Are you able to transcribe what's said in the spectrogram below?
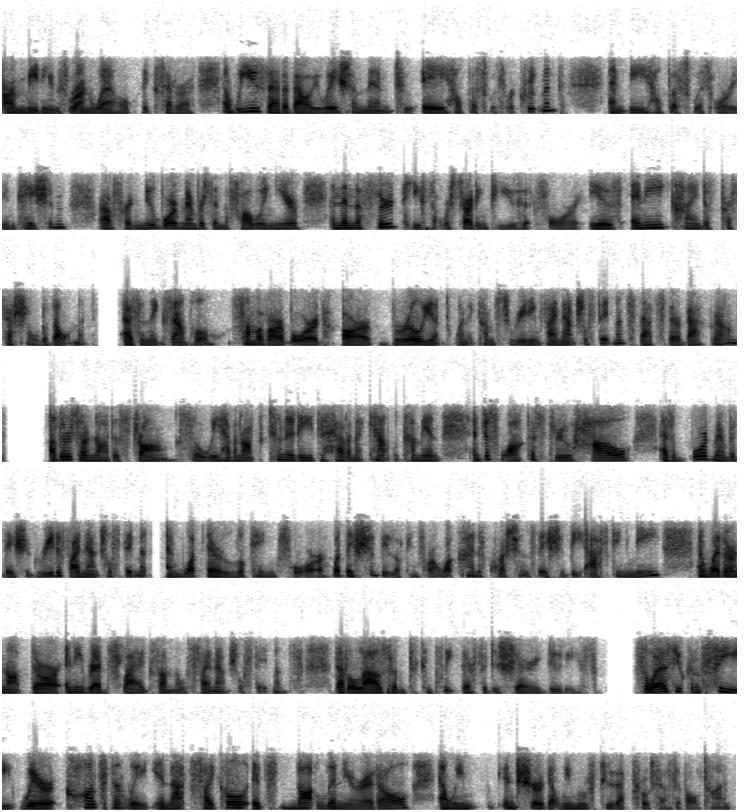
Are meetings run well, etc.? And we use that evaluation then to A, help us with recruitment, and B, help us with orientation uh, for new board members in the following year. And then the third piece that we're starting to use it for is any kind of professional development. As an example, some of our board are brilliant when it comes to reading financial statements. That's their background. Others are not as strong. So we have an opportunity to have an accountant come in and just walk us through how, as a board member, they should read a financial statement and what they're looking for, what they should be looking for, and what kind of questions they should be asking me, and whether or not there are any red flags on those financial statements that allows them to complete their fiduciary duties. So as you can see, we're constantly in that cycle. It's not linear at all, and we ensure that we move through that process at all times.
